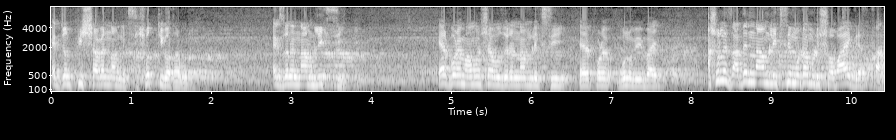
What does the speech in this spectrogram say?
একজন পীর সাহেবের নাম লিখছি, সত্যি কথা বলি। একজনের নাম লিখছি। এরপরে মামুন শাহ নাম লিখছি, এরপরে গুনবী ভাই। আসলে যাদের নাম লিখছি মোটামুটি সবাই গ্রেফতার।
